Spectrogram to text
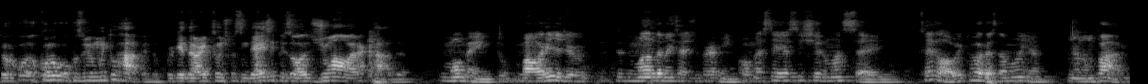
Eu, eu, eu consumi muito rápido, porque Dark são, tipo assim, 10 episódios de uma hora cada. momento. Maurílio manda mensagem pra mim. Comecei a assistir uma série. Sei lá, 8 horas da manhã. Eu não paro.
